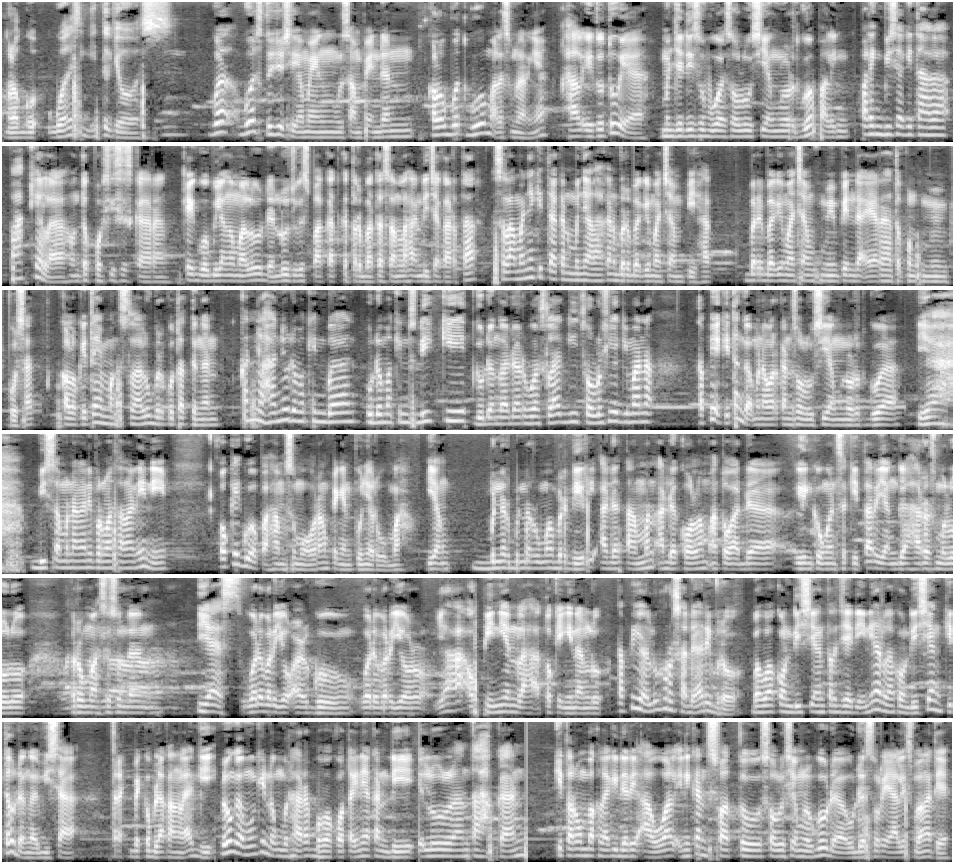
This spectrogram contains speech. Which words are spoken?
Kalau gue gue sih gitu Jos Gua gua setuju sih sama yang lu sampein dan kalau buat gua malah sebenarnya hal itu tuh ya menjadi sebuah solusi yang menurut gua paling paling bisa kita pakai lah untuk posisi sekarang. Kayak gua bilang sama lu dan lu juga sepakat keterbatasan lahan di Jakarta. Selamanya kita akan menyalahkan berbagai macam pihak, berbagai macam pemimpin daerah ataupun pemimpin pusat. Kalau kita emang selalu berkutat dengan kan lahannya udah makin ban, udah makin sedikit, udah nggak ada ruas lagi. Solusinya gimana? Tapi ya kita nggak menawarkan solusi yang menurut gua ya bisa menangani permasalahan ini. Oke, gua paham semua orang pengen punya rumah yang benar-benar rumah berdiri, ada taman, ada kolam atau ada lingkungan sekitar yang gak harus melulu rumah susun dan Yes, whatever your argue, whatever your ya opinion lah atau keinginan lu. Tapi ya lu harus sadari bro, bahwa kondisi yang terjadi ini adalah kondisi yang kita udah nggak bisa track back ke belakang lagi. Lu nggak mungkin dong berharap bahwa kota ini akan dilulantahkan kita rombak lagi dari awal. Ini kan suatu solusi yang menurut gue udah udah surrealis banget ya.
